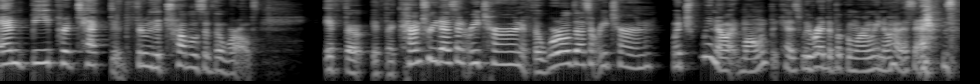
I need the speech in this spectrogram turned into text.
and be protected through the troubles of the world. If the if the country doesn't return, if the world doesn't return, which we know it won't because we read the Book of Mormon, we know how this ends.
